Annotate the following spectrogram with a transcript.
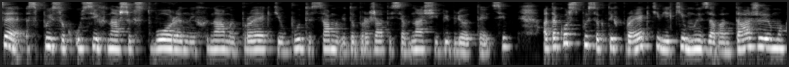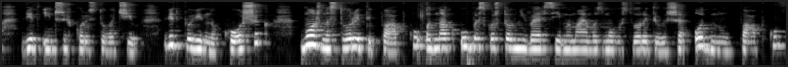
Це список усіх наших створених нами проєктів буде саме відображатися в нашій бібліотеці, а також список тих проєктів, які ми завантажуємо від інших користувачів. Відповідно, кошик, Можна створити папку, однак у безкоштовній версії ми маємо змогу створити лише одну папку.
